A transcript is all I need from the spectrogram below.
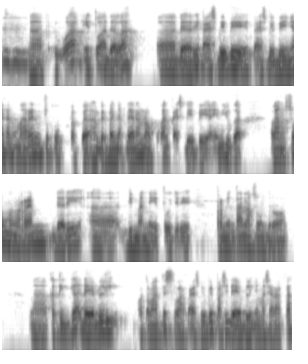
Mm -hmm. Nah, kedua itu adalah Eh, dari PSBB. PSBB-nya kan kemarin cukup hampir banyak daerah melakukan PSBB ya. Ini juga langsung mengerem dari uh, demand-nya itu. Jadi permintaan langsung drop. Nah, ketiga daya beli. Otomatis setelah PSBB pasti daya belinya masyarakat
